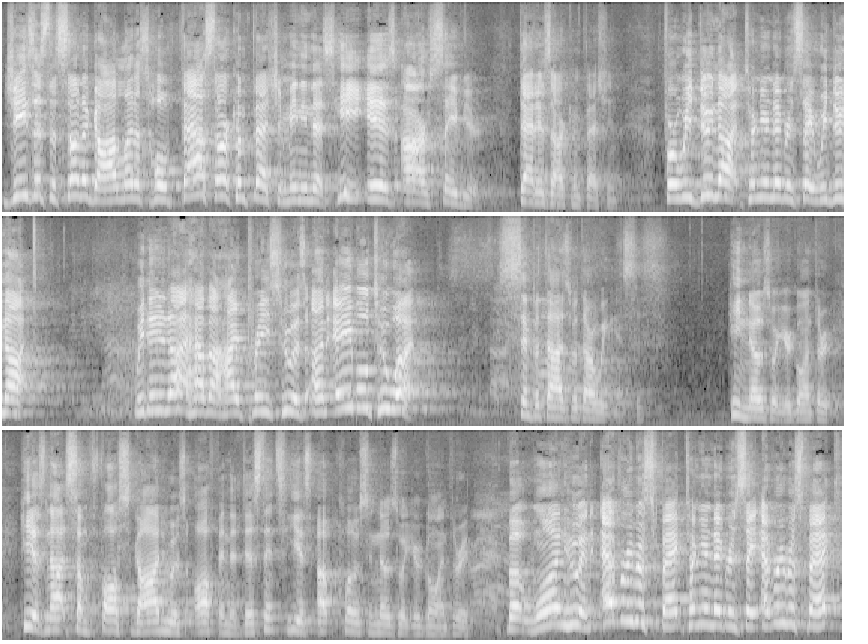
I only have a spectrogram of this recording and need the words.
Jesus, the Son of God, let us hold fast our confession, meaning this He is our Savior. That is our confession. For we do not, turn your neighbor and say, we do not. We do not have a high priest who is unable to what? Sympathize with our weaknesses. He knows what you're going through. He is not some false God who is off in the distance. He is up close and knows what you're going through. But one who, in every respect, turn your neighbor and say, every respect,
